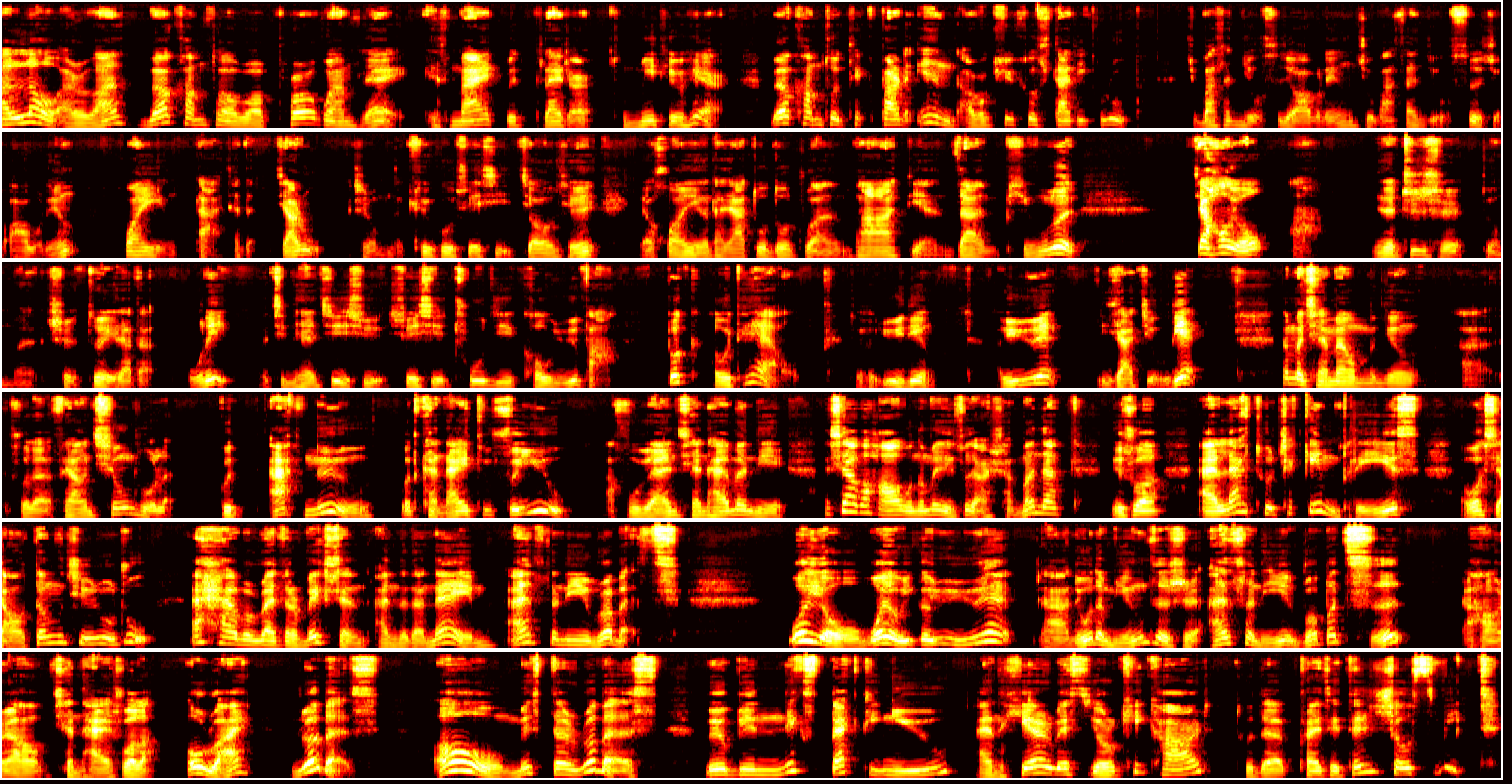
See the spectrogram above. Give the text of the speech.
Hello, everyone. Welcome to our program today. It's my great pleasure to meet you here. Welcome to take part in our QQ study group 九八三九四九二五零九八三九四九二五零，欢迎大家的加入，这是我们的 QQ 学习交流群，也欢迎大家多多转发、点赞、评论、加好友啊！您的支持对我们是最大的鼓励。我们今天继续学习初级口语语法，book hotel 就是预定、预约一家酒店。那么前面我们已经啊说的非常清楚了。Good afternoon, what can I do for you？啊，服务员前台问你下午好，我能为你做点什么呢？你说 I'd like to check in, please。我想要登记入住。I have a reservation under the name Anthony Roberts。我有我有一个预约啊，留的名字是安瑟尼·罗伯茨。然后然后前台说了，All right, Roberts. Oh, Mr. Roberts, we've been expecting you, and here is your key card To the presidential suite.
